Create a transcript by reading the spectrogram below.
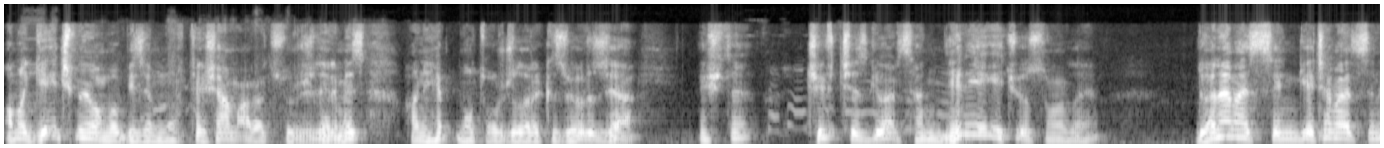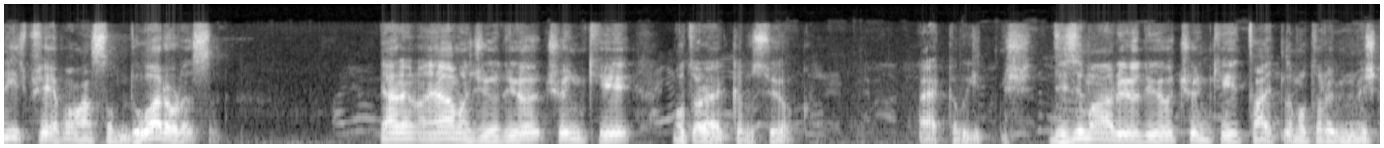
Ama geçmiyor mu bizim muhteşem araç sürücülerimiz? Hani hep motorculara kızıyoruz ya. İşte çift çizgi var. Sen nereye geçiyorsun orada ya? Dönemezsin, geçemezsin, hiçbir şey yapamazsın. Duvar orası. Yarın ayağım acıyor diyor çünkü motor ayakkabısı yok. Ayakkabı gitmiş. Dizim ağrıyor diyor çünkü tight'la motora binmiş.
